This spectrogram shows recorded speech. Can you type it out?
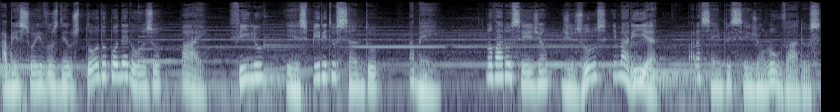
Abençoe-vos, Deus Todo-Poderoso, Pai, Filho e Espírito Santo. Amém. Louvados sejam Jesus e Maria, para sempre sejam louvados.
